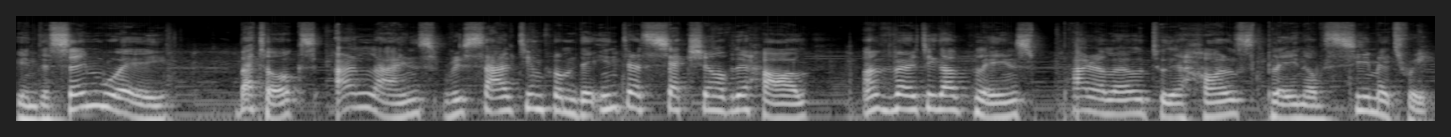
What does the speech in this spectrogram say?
In the same way, buttocks are lines resulting from the intersection of the hull and vertical planes parallel to the hull's plane of symmetry.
